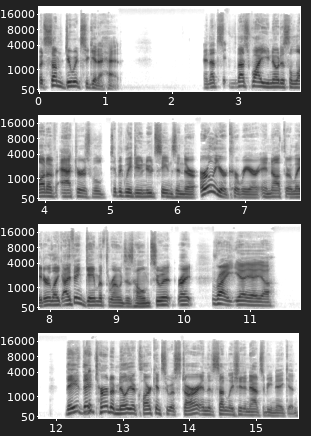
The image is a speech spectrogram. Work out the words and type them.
but some do it to get ahead. And that's that's why you notice a lot of actors will typically do nude scenes in their earlier career and not their later. Like I think Game of Thrones is home to it, right? Right, yeah, yeah, yeah. They they turned Emilia Clarke into a star and then suddenly she didn't have to be naked.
